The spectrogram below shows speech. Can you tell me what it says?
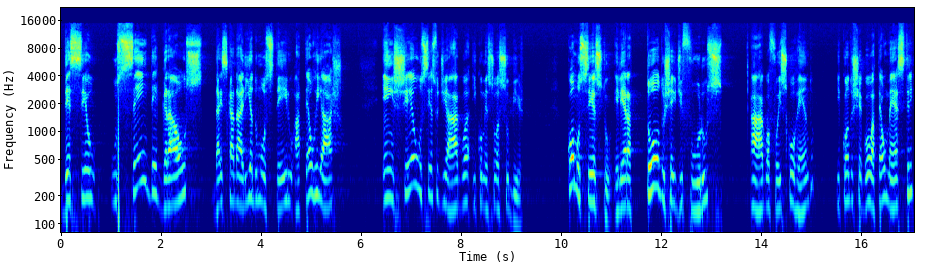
desceu os 100 degraus da escadaria do mosteiro até o riacho, encheu o cesto de água e começou a subir. Como o cesto ele era todo cheio de furos, a água foi escorrendo, e quando chegou até o mestre,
